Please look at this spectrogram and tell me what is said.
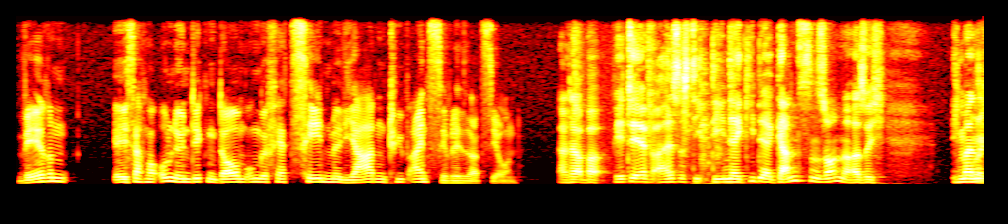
wären, ich sag mal, um den dicken Daumen ungefähr 10 Milliarden Typ 1 Zivilisationen. Alter, aber WTF heißt es die, die Energie der ganzen Sonne. Also ich, ich meine,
